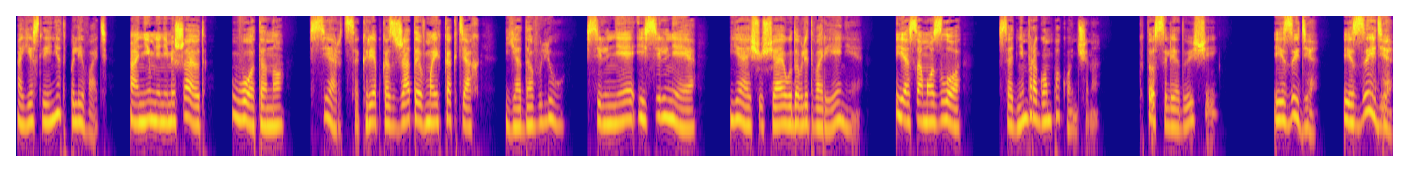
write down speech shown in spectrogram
А если и нет, плевать. Они мне не мешают. Вот оно. Сердце, крепко сжатое в моих когтях. Я давлю. Сильнее и сильнее. Я ощущаю удовлетворение. Я само зло. С одним врагом покончено. Кто следующий? «Изыди! Изыди!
